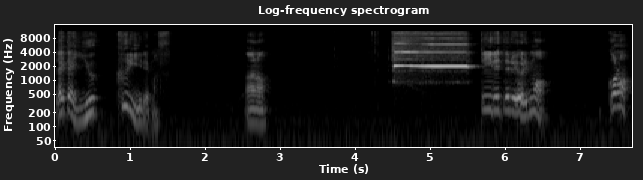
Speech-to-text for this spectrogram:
だいたいゆっくり入れます。あのって入れてるよりもこの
